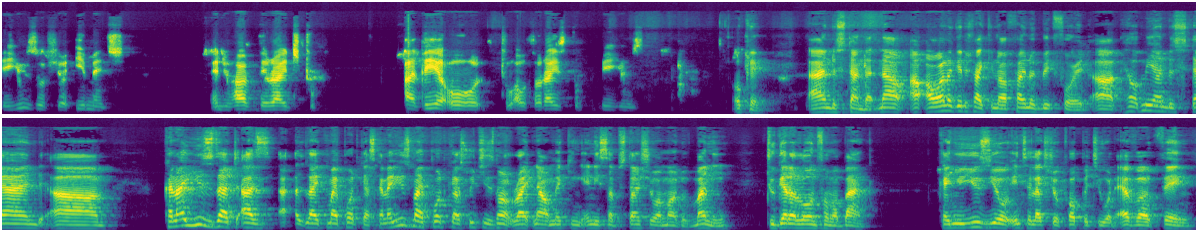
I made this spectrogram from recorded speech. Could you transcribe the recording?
the use of your image, and you have the right to adhere or to authorize to be used. Okay, I understand that. Now I, I want to get like you know a final bit for it. Uh, help me understand. Um, can I use that as uh, like my podcast? Can I use my podcast, which is not right now making any substantial amount of money, to get a loan from a bank? Can you use your intellectual property, whatever thing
